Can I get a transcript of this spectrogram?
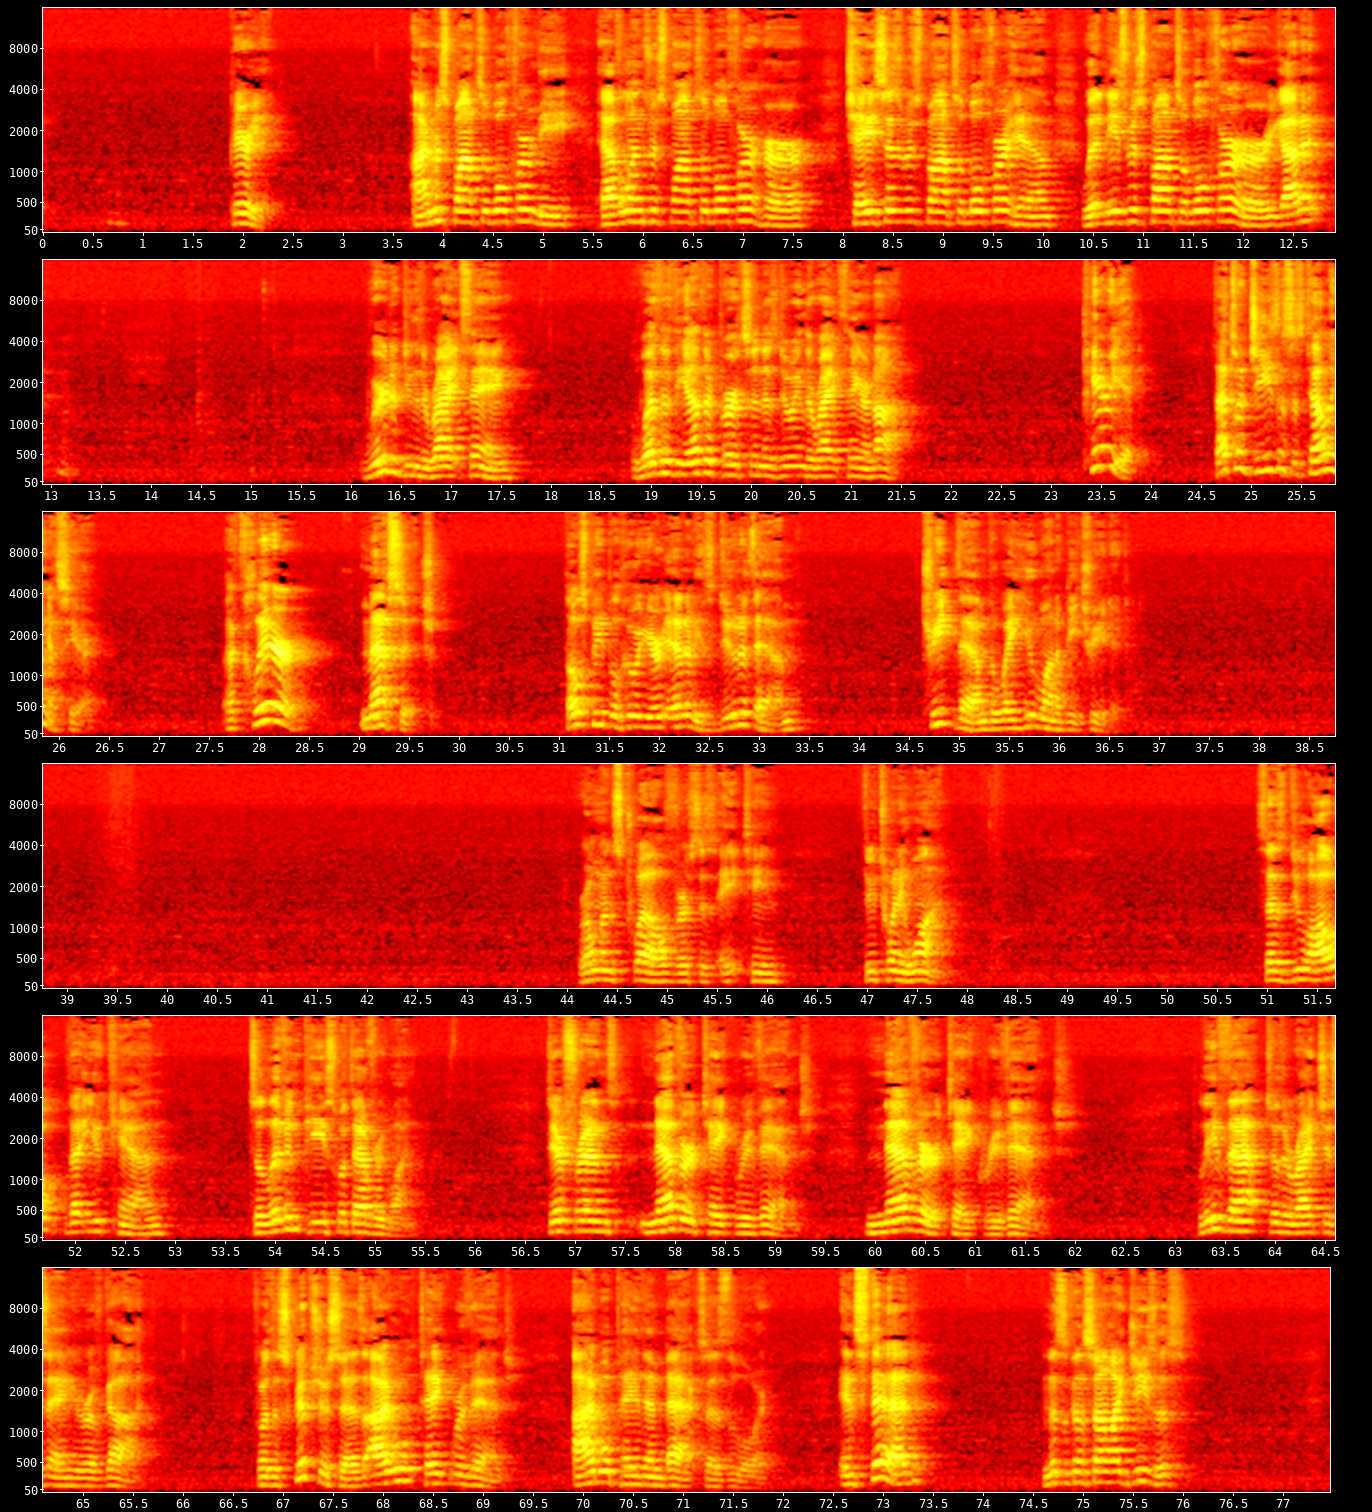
Period. I'm responsible for me. Evelyn's responsible for her. Chase is responsible for him. Whitney's responsible for her. You got it? We're to do the right thing whether the other person is doing the right thing or not. Period. That's what Jesus is telling us here. A clear message. Those people who are your enemies, do to them, treat them the way you want to be treated. Romans 12, verses 18 through 21 says, Do all that you can to live in peace with everyone. Dear friends, never take revenge. Never take revenge. Leave that to the righteous anger of God. For the scripture says, I will take revenge. I will pay them back, says the Lord. Instead, and this is going to sound like Jesus,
